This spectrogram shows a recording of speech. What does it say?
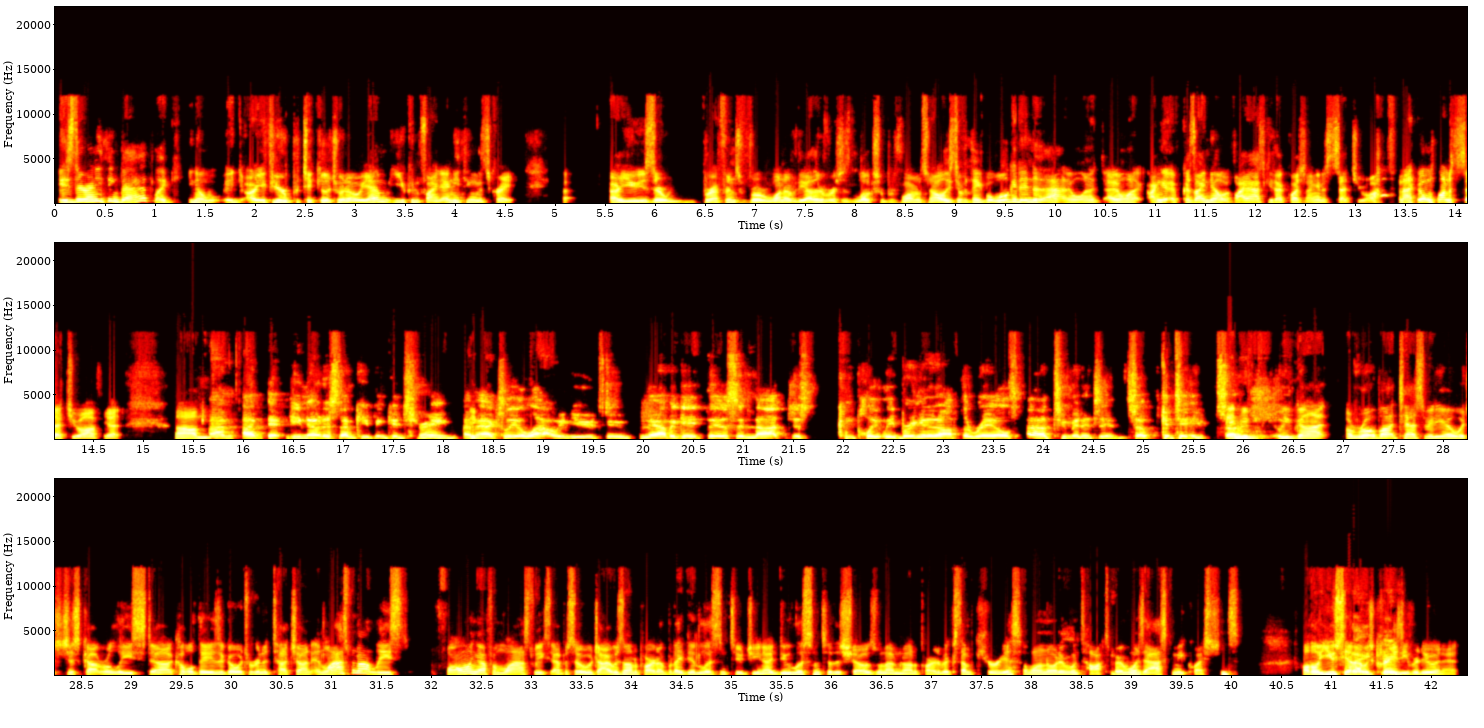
is there anything bad? Like, you know, if you're particular to an OEM, you can find anything that's great. Uh, are you? Is there preference for one over the other versus looks or performance and all these different things? But we'll get into that. I don't want to. I don't want to. Because I know if I ask you that question, I'm going to set you off, and I don't want to set you off yet. Um, I'm, I'm, eh, you notice I'm keeping constrained. I'm it, actually allowing you to navigate this and not just completely bringing it off the rails uh, two minutes in. So continue. Sorry. And we've we've got a robot test video which just got released uh, a couple days ago, which we're going to touch on. And last but not least, following up from last week's episode, which I was not a part of, but I did listen to. Gene, I do listen to the shows when I'm not a part of it because I'm curious. I want to know what everyone talks about. Everyone's asking me questions. Although you said Thank I was crazy you. for doing it.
